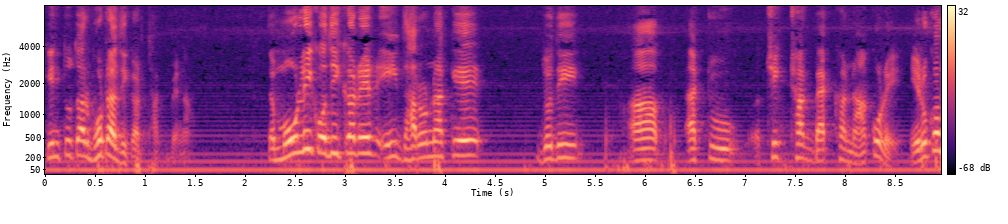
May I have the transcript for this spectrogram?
কিন্তু তার ভোটাধিকার থাকবে না। তো মৌলিক অধিকারের এই ধারণাকে যদি একটু ঠিকঠাক ব্যাখ্যা না করে এরকম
